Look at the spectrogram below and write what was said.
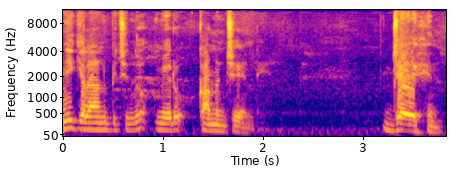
మీకు ఎలా అనిపించిందో మీరు కామెంట్ చేయండి. జై హింద్.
